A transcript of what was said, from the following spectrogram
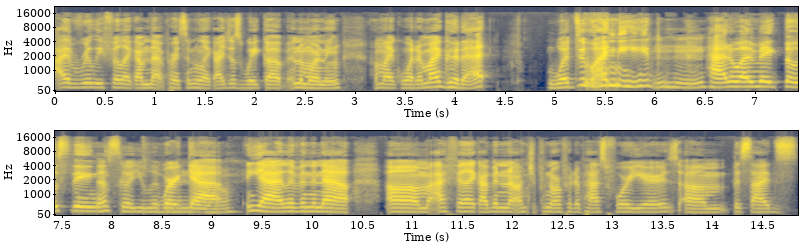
I really feel like I'm that person who, like, I just wake up in the morning. I'm like, what am I good at? What do I need? Mhm. How do I make those things that's good you live work out? Yeah, I live in the now. Um, I feel like I've been an entrepreneur for the past four years. Um, besides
